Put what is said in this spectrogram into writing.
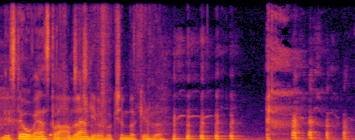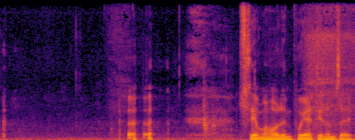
Det blir stor Jag får vänsterarm börja sen. skriva vuxenböcker bra. Se man har en poet inom sig.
